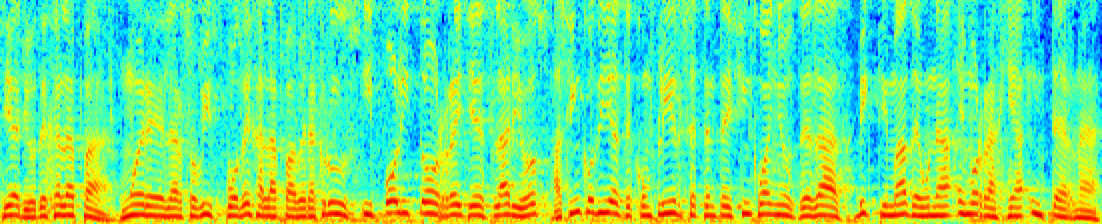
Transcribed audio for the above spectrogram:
Diario de Jalapa. Muere el arzobispo de Jalapa, Veracruz, Hipólito Reyes Larios, a cinco días de cumplir 75 años de edad, víctima de una hemorragia interna.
